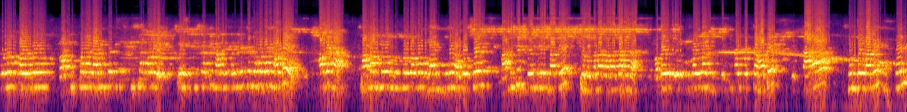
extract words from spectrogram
কোন কর্ম বা যদি চিকিৎসা করে, সেই চিকিৎসাটি মানুষ শরীরের হবে? হবে না। সামান্য ন্যূনতম জ্ঞান দিয়ে অবশ্যই মানুষের শরীরের সাথে করা যাবে না। অতএব এই বিষয়টা করতে হবে তারা সুন্দরভাবে ট্রিটমেন্ট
